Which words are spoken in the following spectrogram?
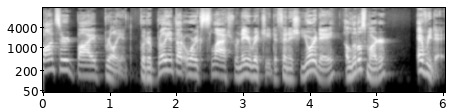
sponsored by Brilliant. Go to brilliant.org slash Rene Ritchie to finish your day a little smarter every day.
